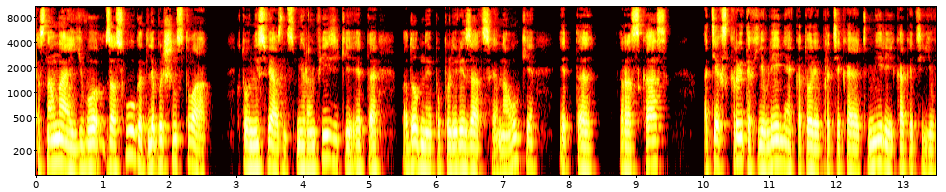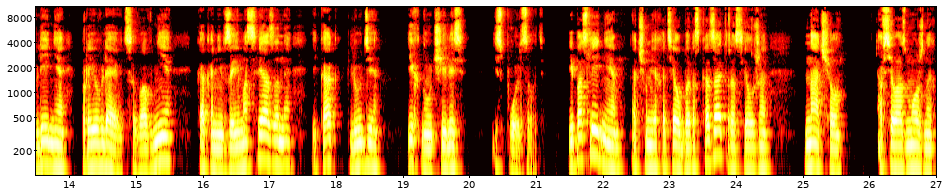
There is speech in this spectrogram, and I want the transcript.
основная его заслуга для большинства, кто не связан с миром физики, это подобная популяризация науки, это рассказ о тех скрытых явлениях, которые протекают в мире, и как эти явления проявляются вовне, как они взаимосвязаны и как люди их научились использовать. И последнее, о чем я хотел бы рассказать, раз я уже начал о всевозможных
